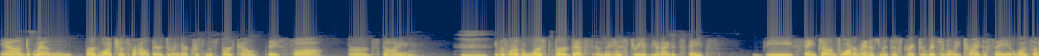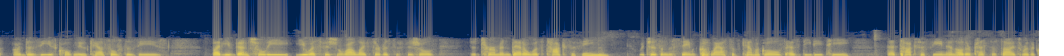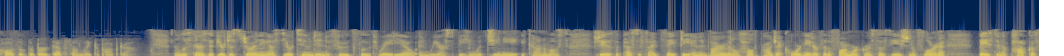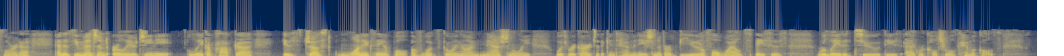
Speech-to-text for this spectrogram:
And when bird watchers were out there doing their Christmas bird count, they saw birds dying. Mm. It was one of the worst bird deaths in the history of the United States. The St. John's Water Management District originally tried to say it was a, a disease called Newcastle's disease, but eventually U.S. Fish and Wildlife Service officials determined that it was toxaphene, which is in the same class of chemicals as DDT, that toxaphene and other pesticides were the cause of the bird deaths on Lake Apopka. And listeners, if you're just joining us, you're tuned into Food Sleuth Radio, and we are speaking with Jeannie Economos. She is the Pesticide Safety and Environmental Health Project Coordinator for the Farm Worker Association of Florida, based in Apopka, Florida. And as you mentioned earlier, Jeannie, Lake Apopka is just one example of what's going on nationally with regard to the contamination of our beautiful wild spaces related to these agricultural chemicals.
